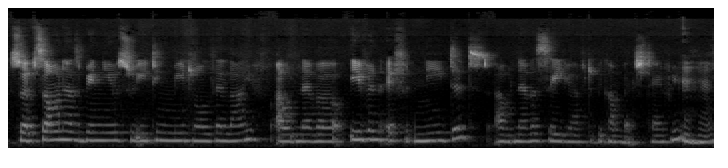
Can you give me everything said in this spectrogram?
So if someone has been used to eating meat all their life, I would never, even if needed, I would never say you have to become vegetarian. Mhm.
